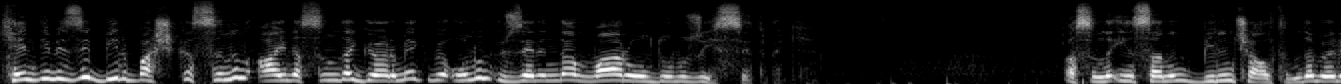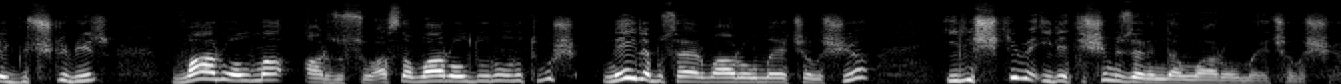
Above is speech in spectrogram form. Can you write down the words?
Kendimizi bir başkasının aynasında görmek ve onun üzerinden var olduğumuzu hissetmek. Aslında insanın bilinçaltında böyle güçlü bir var olma arzusu. Aslında var olduğunu unutmuş. Neyle bu sefer var olmaya çalışıyor? İlişki ve iletişim üzerinden var olmaya çalışıyor.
